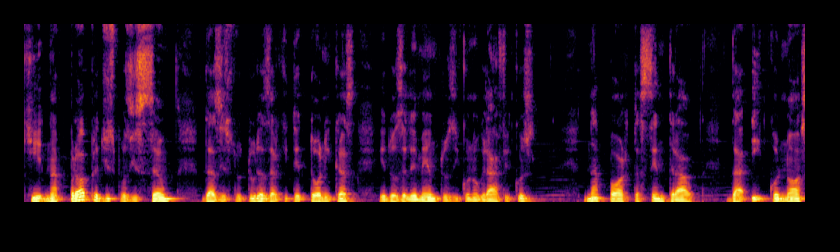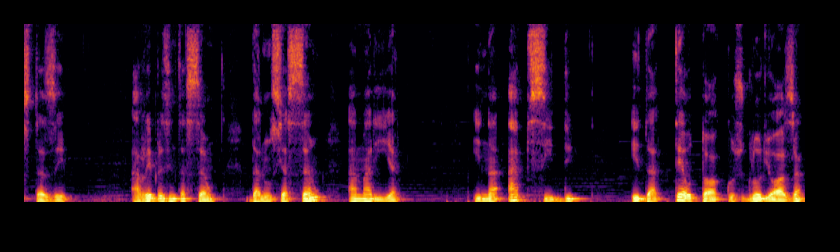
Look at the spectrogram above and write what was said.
que, na própria disposição das estruturas arquitetônicas e dos elementos iconográficos, na porta central da iconóstase, a representação da Anunciação a Maria, e na ábside e da Teotocos gloriosa,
